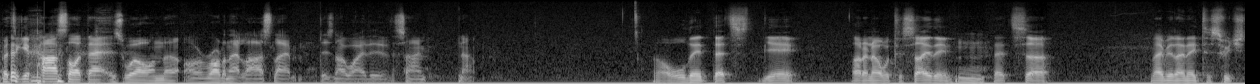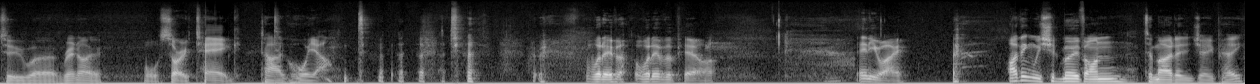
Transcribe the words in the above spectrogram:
but to get past like that as well on the on, right on that last lap, there's no way they're the same. No. Oh, that that's yeah. I don't know what to say then. Mm. That's uh, maybe they need to switch to uh, Renault or sorry Tag, Tag Heuer. whatever, whatever power. Anyway, I think we should move on to MotoGP.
